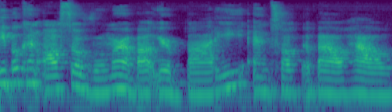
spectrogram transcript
people can also rumor about your body and talk about how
